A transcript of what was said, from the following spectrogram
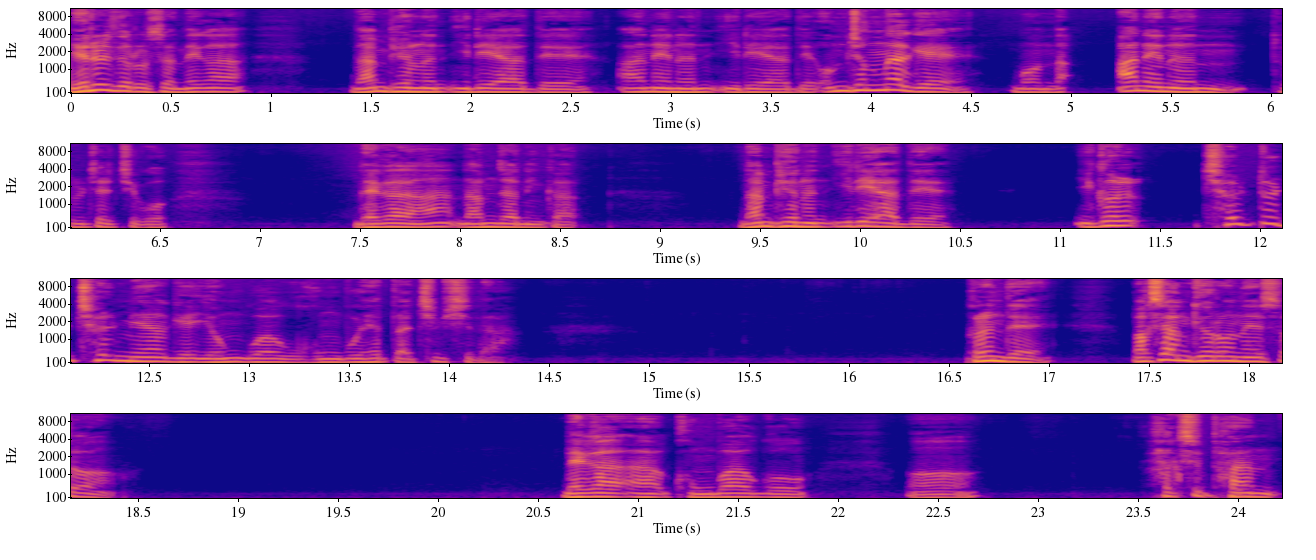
예를 들어서 내가 남편은 이래야 돼, 아내는 이래야 돼. 엄청나게 뭐 나- 아내는 둘째치고 내가 남자니까 남편은 이래야 돼. 이걸 철두철미하게 연구하고 공부했다 칩시다. 그런데 막상 결혼해서 내가 아, 공부하고 어 학습한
